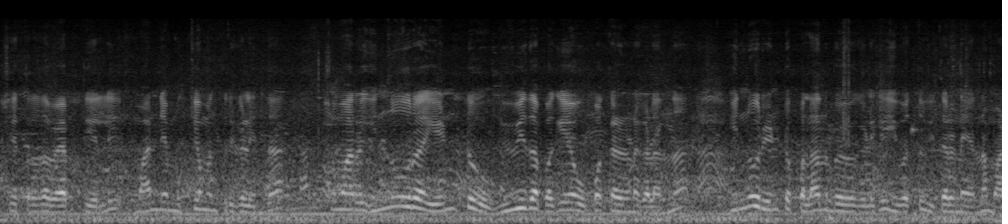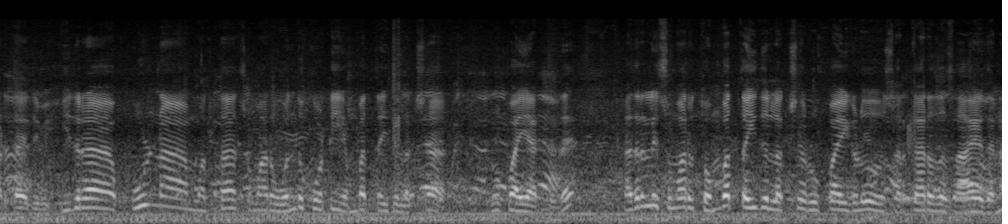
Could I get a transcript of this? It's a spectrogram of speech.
ಕ್ಷೇತ್ರದ ವ್ಯಾಪ್ತಿಯಲ್ಲಿ ಮಾನ್ಯ ಮುಖ್ಯಮಂತ್ರಿಗಳಿಂದ ಸುಮಾರು ಇನ್ನೂರ ಎಂಟು ವಿವಿಧ ಬಗೆಯ ಉಪಕರಣಗಳನ್ನು ಇನ್ನೂರೆಂಟು ಫಲಾನುಭವಿಗಳಿಗೆ ಇವತ್ತು ವಿತರಣೆಯನ್ನು ಮಾಡ್ತಾ ಇದ್ದೀವಿ. ಇದರ ಪೂರ್ಣ ಮೊತ್ತ ಸುಮಾರು ಒಂದು ಕೋಟಿ ಎಂಬತ್ತೈದು ಲಕ್ಷ ರೂಪಾಯಿ ಆಗ್ತದೆ. ಅದರಲ್ಲಿ ಸುಮಾರು ತೊಂಬತ್ತೈದು ಲಕ್ಷ ರೂಪಾಯಿಗಳು ಸರ್ಕಾರದ ಸಹಾಯಧನ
